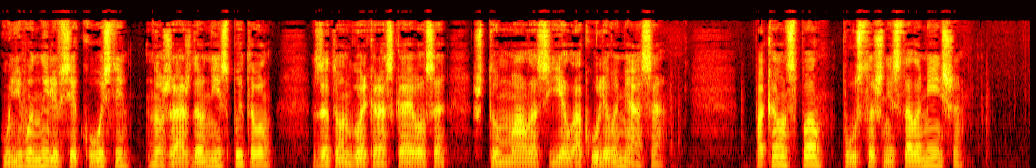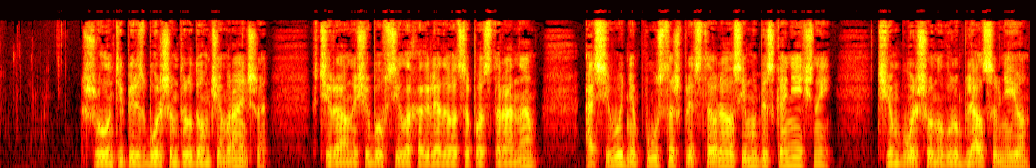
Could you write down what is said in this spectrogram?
У него ныли все кости, но жажды он не испытывал. Зато он горько раскаивался, что мало съел акулевого мяса. Пока он спал, пустошь не стала меньше. Шел он теперь с большим трудом, чем раньше. Вчера он еще был в силах оглядываться по сторонам, а сегодня пустошь представлялась ему бесконечной. Чем больше он углублялся в нее,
